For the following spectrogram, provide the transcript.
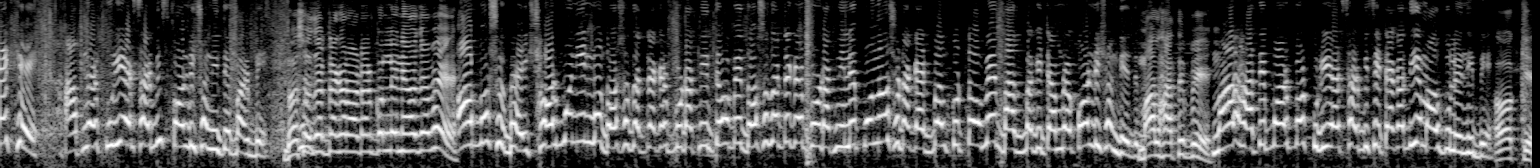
দেখে আপনার কুরিয়ার সার্ভিস কন্ডিশন নিতে পারবে। দশ হাজার টাকার অর্ডার করলে নেওয়া যাবে? অবশ্যই ভাই সর্বনিম্ন দশ হাজার টাকার প্রোডাক্ট নিতে হবে। দশ হাজার টাকার প্রোডাক্ট নিলে পনেরোশো টাকা অ্যাডভান্স করতে হবে। বাদ বাকিটা আমরা কন্ডিশন দিয়ে দেবো। মাল হাতে পেয়ে। মাল হাতে পাওয়ার পর কুরিয়ার সার্ভিসে টাকা দিয়ে মাল তুলে নেবে। ওকে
